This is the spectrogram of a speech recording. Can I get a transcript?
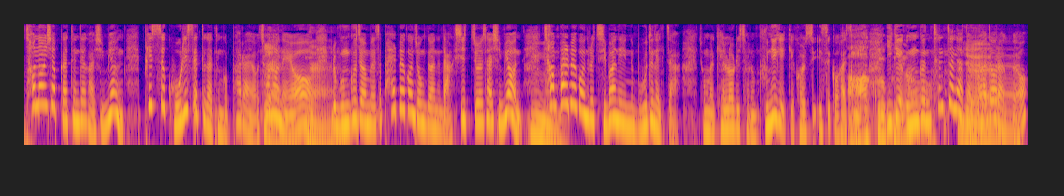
천원샵 같은 데 가시면 피스 고리 세트 같은 거 팔아요. 천 네. 원에요. 네. 그리고 문구점에서 800원 정도 하는 낚싯줄 사시면 음. 1,800원으로 집안에 있는 모든 액자 정말 갤러리처럼 분위기 있게 걸 수 있을 것 같습니다. 아. 이게 은근 튼튼하다고 예. 하더라고요.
